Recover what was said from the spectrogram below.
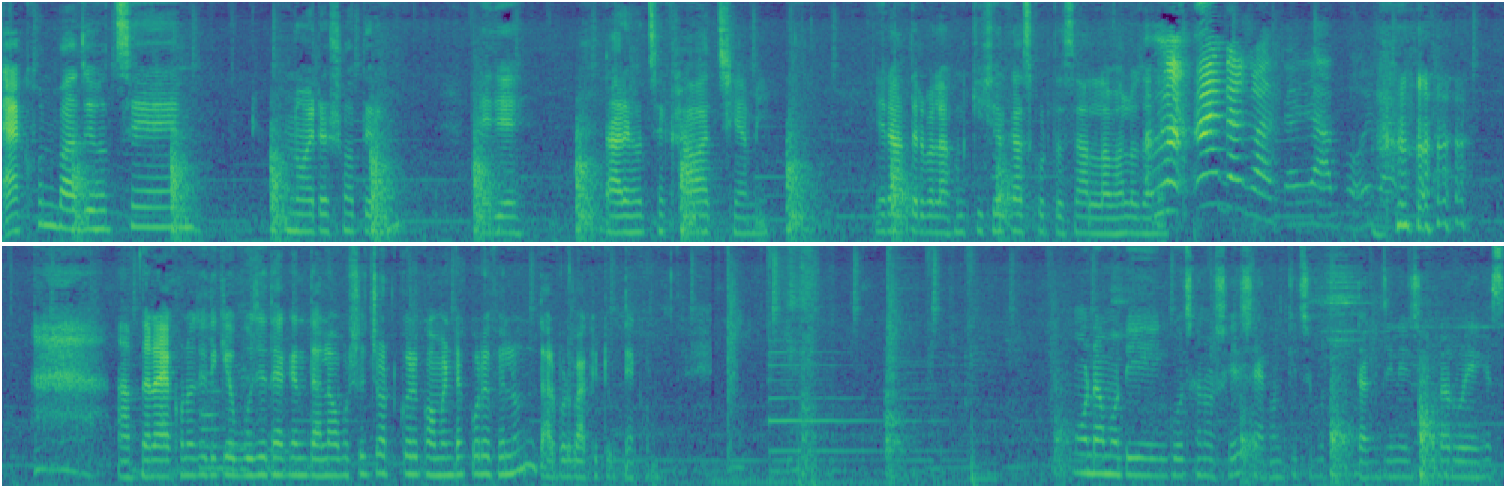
এখন বাজে হচ্ছে নয়টা সতেরো। এই যে তারে হচ্ছে খাওয়াচ্ছি আমি। এই রাতের বেলা এখন কিসের কাজ করতেছে আল্লাহ ভালো জানে। আপনারা এখনও যদি কেউ বুঝে থাকেন তাহলে অবশ্যই চট করে কমেন্টটা করে ফেলুন তারপর বাকিটুক দেখুন। মোটামুটি গোছানো শেষ এখন কিছু টুকটাক জিনিস ওটা রয়ে গেছে।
